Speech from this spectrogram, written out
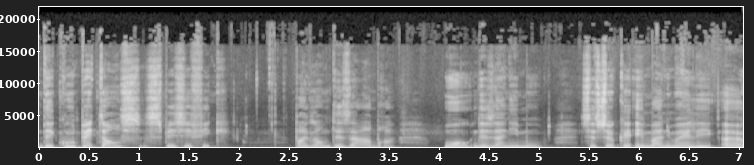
des compétences spécifiques, par exemple des arbres ou des animaux. C'est ce que Emmanuel euh,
